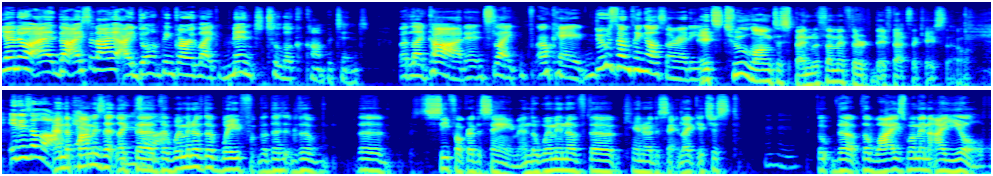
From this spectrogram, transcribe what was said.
Yeah, no, I, the Aes Sedai I don't think are like meant to look competent. But like God, it's like okay, do something else already. It's too long to spend with them if they're if that's the case though. it is a lot. And the yeah. problem is that like a the lot. the women of the wave the the the sea folk are the same, and the women of the kin are the same. Like it's just Mm-hmm. The, the the wise women I yield.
